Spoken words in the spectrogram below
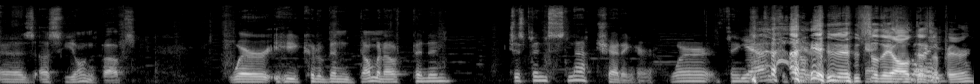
as us young pups, where he could have been dumb enough been in, just been Snapchatting her, where things Yeah. so they all Right. disappear.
